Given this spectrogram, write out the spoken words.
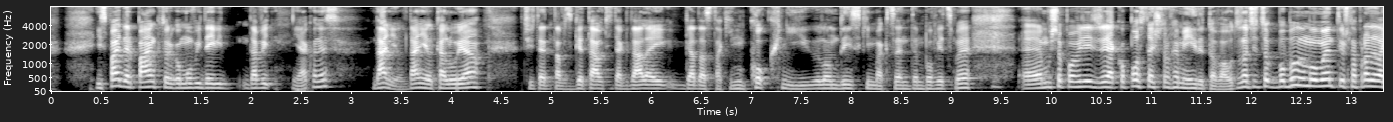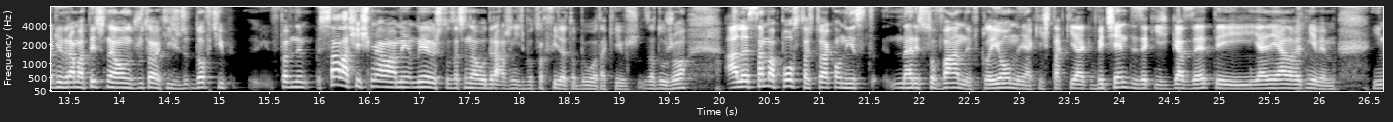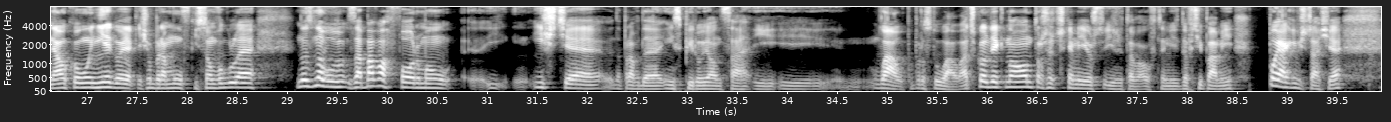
I Spider-Punk, którego mówi David, David, jak on jest? Daniel, Daniel Kaluja, czyli ten tam z Get Out i tak dalej, gada z takim kokni londyńskim akcentem powiedzmy. E, muszę powiedzieć, że jako postać trochę mnie irytował. To znaczy, co, bo były momenty już naprawdę takie dramatyczne, on wrzucał jakiś dowcip, w pewnym, sala się śmiała, mnie, mnie już to zaczynało drażnić, bo co chwilę to było takie już za dużo, ale sama postać, to jak on jest narysowany, wklejony, jakieś takie jak wycięty z jakiejś gazety i ja, ja nawet nie wiem, i naokoło niego jakieś obramówki są w ogóle no znowu, zabawa formą iście naprawdę inspirująca i, i, wow, po prostu wow. Aczkolwiek no on troszeczkę mnie już irytował w tymi dowcipami po jakimś czasie.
